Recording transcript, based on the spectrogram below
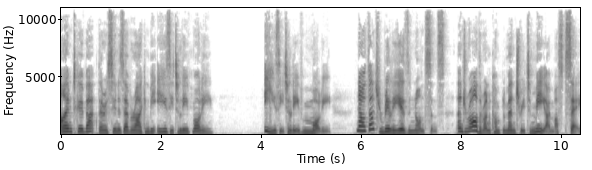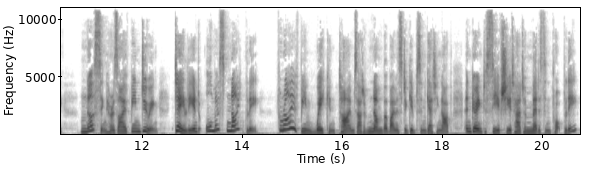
I'm to go back there as soon as ever I can be easy to leave Molly." "Easy to leave Molly! Now that really is nonsense, and rather uncomplimentary to me, I must say, nursing her as I have been doing, daily and almost nightly for I have been wakened times out of number by Mr. Gibson getting up, and going to see if she had had her medicine properly."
